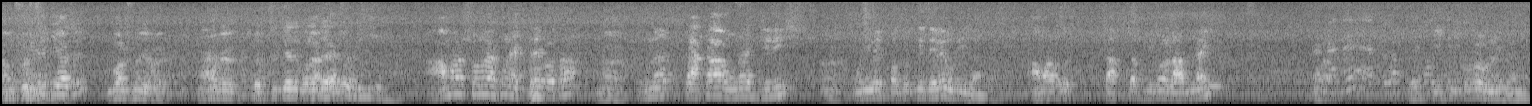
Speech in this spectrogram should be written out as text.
আমি ষষ্ঠী কি আছে? বল শুনে যাবে বলে দেয় একশো আমার শোনো এখন একটাই কথা। হ্যাঁ। ওনার টাকা ওনার জিনিস হ্যাঁ। উনি কত কি দেবে উনি জানেন আমার তো চাপ চাপ দিয়ে কোনো লাভ নাই কি কি করবে উনি জানেন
